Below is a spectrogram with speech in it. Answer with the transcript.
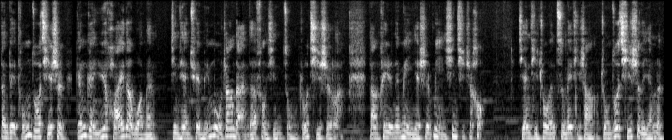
但对同族歧视耿耿于怀的我们，今天却明目张胆地奉行种族歧视了。当黑人的命也是命兴起之后，简体中文自媒体上种族歧视的言论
